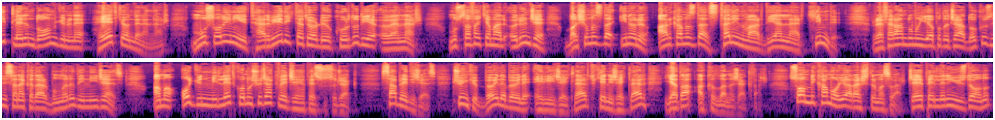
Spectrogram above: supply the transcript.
Hitler'in doğum gününe heyet gönderenler, Mussolini'yi terbiye diktatörlüğü kurdu diye övenler, Mustafa Kemal ölünce başımızda İnönü, arkamızda Stalin var diyenler kimdi? Referandumun yapılacağı 9 Nisan'a kadar bunları dinleyeceğiz. Ama o gün millet konuşacak ve CHP susacak. Sabredeceğiz. Çünkü böyle böyle eriyecekler, tükenecekler ya da akıllanacaklar. Son bir kamuoyu araştırması var. CHP'lilerin %10'u,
